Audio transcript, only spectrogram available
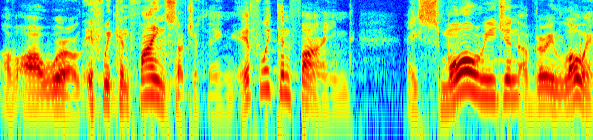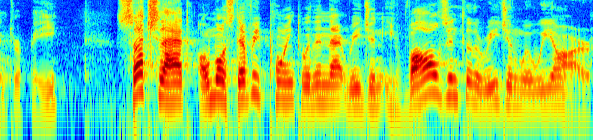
of our world, if we can find such a thing. If we can find a small region of very low entropy such that almost every point within that region evolves into the region where we are,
